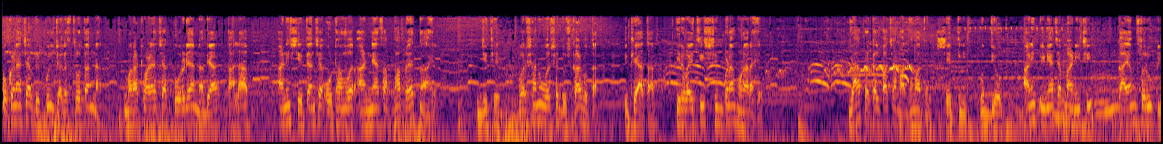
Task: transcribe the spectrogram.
कोकणाच्या विपुल जलस्रोतांना मराठवाड्याच्या कोरड्या नद्या तालाब आणि शेत्यांच्या ओठांवर आणण्याचा हा प्रयत्न आहे. जिथे वर्षानुवर्ष दुष्काळ होता तिथे आता हिरवाईची शिंपणा होणार आहे. या प्रकल्पाच्या माध्यमातून शेती उद्योग आणि पिण्याच्या पाणीची कायमस्वरूपी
